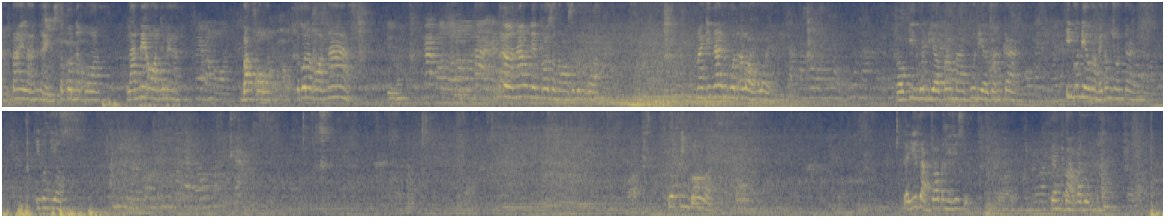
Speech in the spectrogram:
าหารใต้ร้านไหน สกลนคร ร้านแม่ออนใช่ไหมคะบางออนสกลนครหน้าเออหน้าโรงเรียนกศนสกลนครมากินได้ทุกคนอร่อยอร่อยเขากินคนเดียวป้ามาผู้เดียวช้อนกลางกินคนเดียวค่ะไม่ต้องช้อนกลางนะคะกินคนเดียว พวกกิ้งก้องเหรอ แต่ที่สั่งชอบอันนี้ที่สุดแกงป่าปลาดุก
